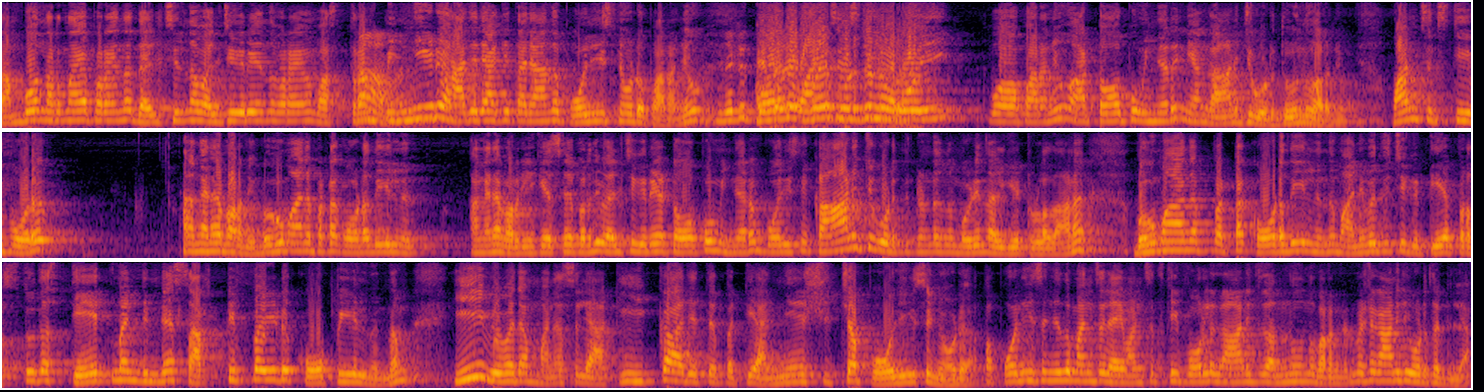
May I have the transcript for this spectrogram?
സംഭവം നടന്നായ പറയുന്ന ധരിച്ചിരുന്ന വലിച്ചുകീറി എന്ന് പറയുന്ന വസ്ത്രം. പിന്നീട് ഹാജരാക്കി തരാമെന്ന് പോലീസിനോട് പറഞ്ഞു. പോയി 160 പറഞ്ഞു. പറഞ്ഞു ആ ടോപ്പ് വിന്നർ ഞാൻ കാണിച്ചു കൊടുത്തു എന്ന് പറഞ്ഞു. വൺ സിക്സ്റ്റി ഫോർ അങ്ങനെ പറഞ്ഞു. ബഹുമാനപ്പെട്ട കോടതിയിൽ നിന്ന് അങ്ങനെ പറഞ്ഞു കേസിൽ പ്രതി വലിച്ചു കയറിയ ടോപ്പും ഇന്നറും പോലീസിന് കാണിച്ചു കൊടുത്തിട്ടുണ്ടെന്ന് മൊഴി നൽകിയിട്ടുള്ളതാണ്. ബഹുമാനപ്പെട്ട കോടതിയിൽ നിന്നും അനുവദിച്ച് കിട്ടിയ പ്രസ്തുത സ്റ്റേറ്റ്മെന്റിന്റെ സർട്ടിഫൈഡ് കോപ്പിയിൽ നിന്നും ഈ വിവരം മനസ്സിലാക്കി ഇക്കാര്യത്തെ പറ്റി അന്വേഷിച്ച പോലീസിനോട്. അപ്പൊ പോലീസിന് ഇത് മനസ്സിലായി. വൺ സിക്സ്റ്റി ഫോറിൽ കാണിച്ചു തന്നു എന്ന് പറഞ്ഞിട്ട് പക്ഷെ കാണിച്ചു കൊടുത്തിട്ടില്ല.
